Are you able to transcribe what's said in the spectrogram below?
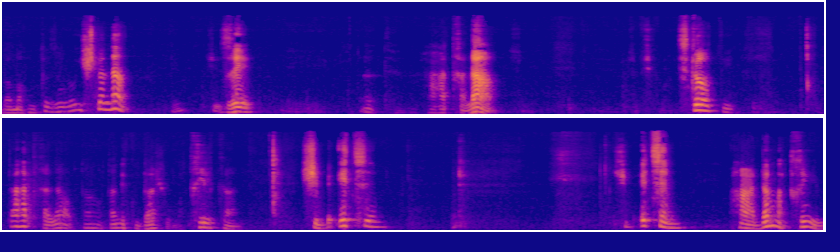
במהות הזו לא השתנה, שזה ההתחלה, הזכרתי, אותה התחלה, אותה, אותה נקודה שהוא מתחיל כאן, שבעצם, שבעצם האדם מתחיל,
